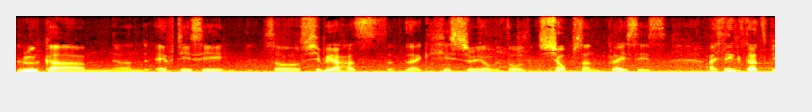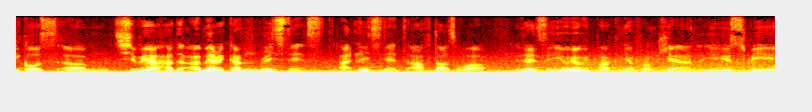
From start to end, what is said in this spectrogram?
Luca um, and FTC. So Shibuya has like history of those shops and places. I think that's because um, Shibuya had American residents uh, resident after the war. There's a Yoyogi Park near from here, and it used to be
